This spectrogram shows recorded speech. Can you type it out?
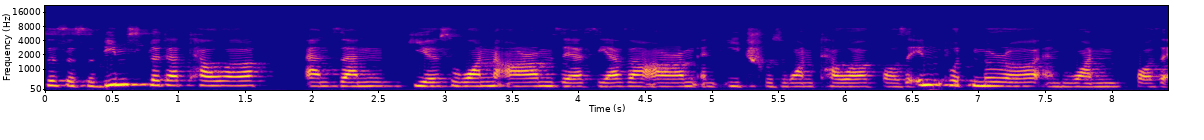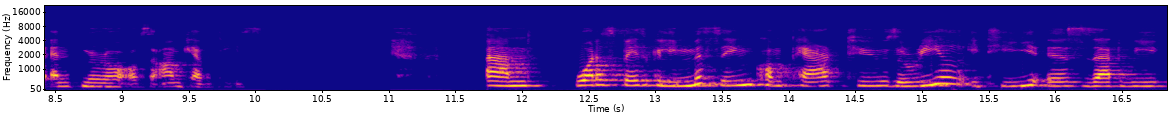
This is the beam splitter tower. And then here's one arm, there's the other arm, and each with one tower for the input mirror and one for the end mirror of the arm cavities. And what is basically missing compared to the real ET is that we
